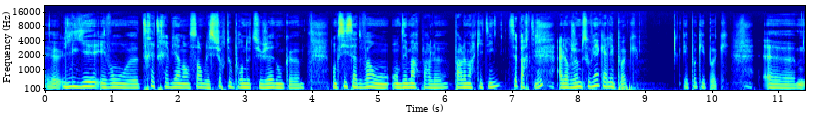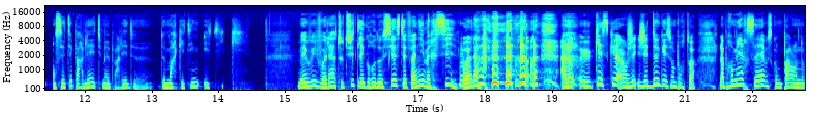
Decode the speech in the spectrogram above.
liés et vont très très bien ensemble, et surtout pour notre sujet. Donc, donc si ça te va, on, on démarre par le, par le marketing. C'est parti. Alors je me souviens qu'à l'époque, époque, époque, euh, on s'était parlé, tu m'avais parlé de, marketing éthique. Mais oui, voilà, tout de suite les gros dossiers, Stéphanie, merci. Voilà. alors, euh, qu'est-ce que. Alors, j'ai deux questions pour toi. La première, c'est, parce qu'on parle,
